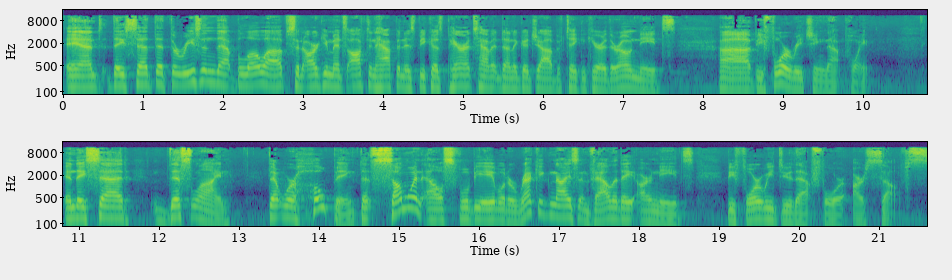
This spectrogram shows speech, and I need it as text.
And they said that the reason that blow ups and arguments often happen is because parents haven't done a good job of taking care of their own needs uh, before reaching that point. And they said this line that we're hoping that someone else will be able to recognize and validate our needs before we do that for ourselves.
